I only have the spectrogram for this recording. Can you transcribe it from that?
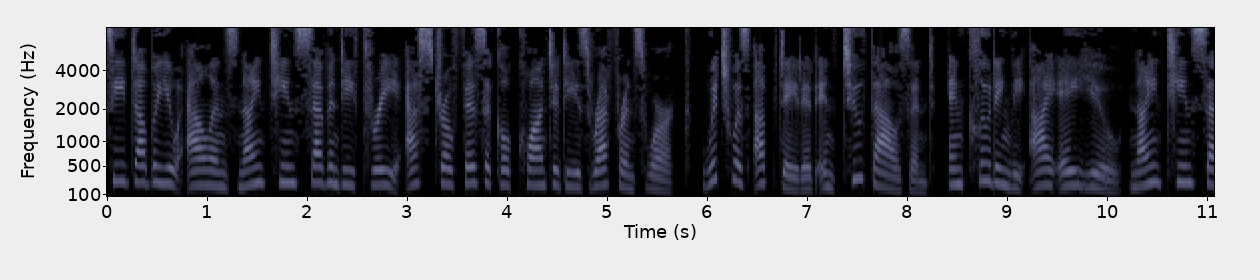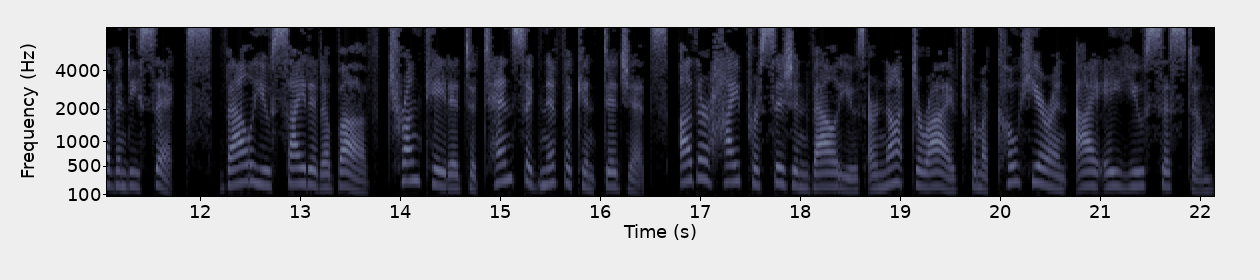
C. W. Allen's 1973 Astrophysical Quantities reference work, which was updated in 2000, including the IAU 1976 value cited above truncated to 10 significant digits. Other high-precision values are not derived from a coherent IAU system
